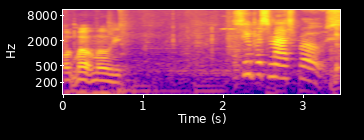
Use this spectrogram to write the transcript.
What, what movie? Super Smash Bros.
